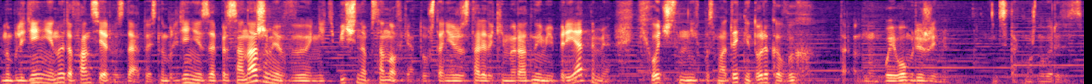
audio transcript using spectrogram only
наблюдение, ну это фан-сервис, да. То есть наблюдение за персонажами в нетипичной обстановке. Потому что они же стали такими родными и приятными. И хочется на них посмотреть не только в их ну, боевом режиме, если так можно выразиться.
